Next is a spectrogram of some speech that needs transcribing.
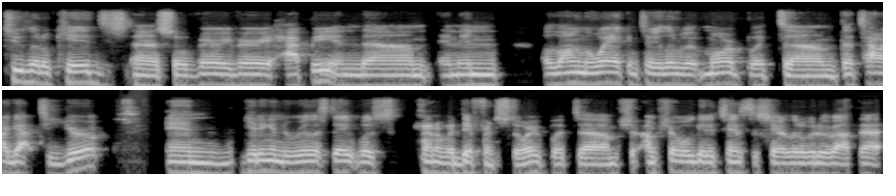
two little kids. Uh, so very, very happy. And, um, and then along the way, I can tell you a little bit more, but um, that's how I got to Europe. And getting into real estate was kind of a different story, but uh, I'm, sure, I'm sure we'll get a chance to share a little bit about that.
